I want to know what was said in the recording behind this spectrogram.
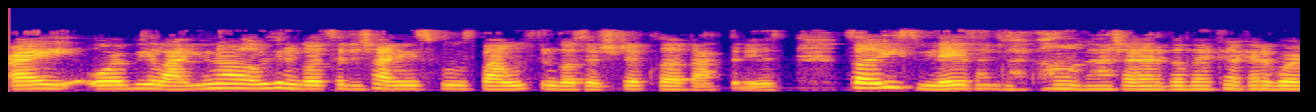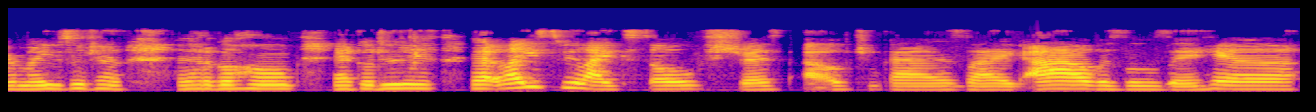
right? Or be like, you know, we can go to the Chinese food spot. We can go to the strip club after this. So it used to be days I'd be like, oh my gosh, I gotta go back. I gotta work on my YouTube channel. I gotta go home. I gotta go do this. I used to be like so stressed out, you guys. Like I was losing hair.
